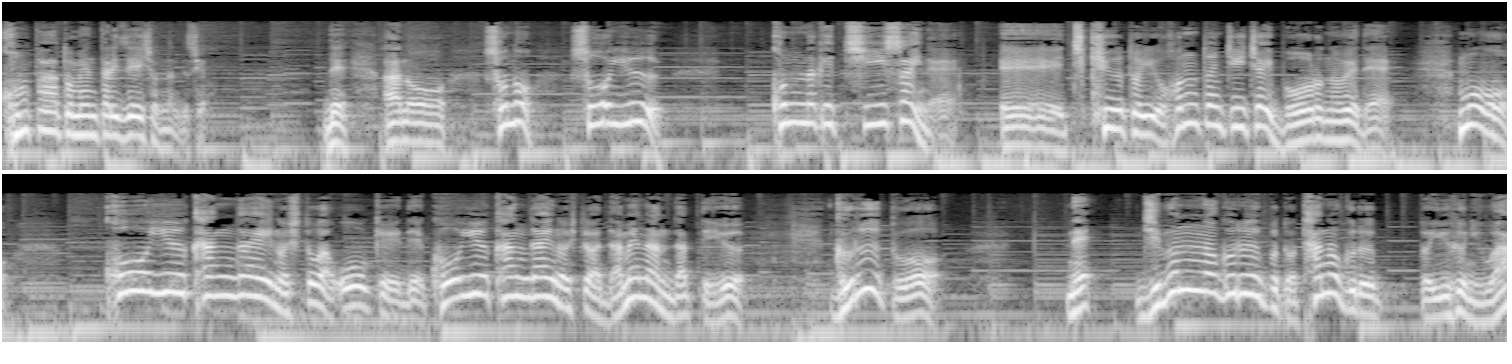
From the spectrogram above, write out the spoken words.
コンパートメンタリゼーションなんですよ。であのそのそういうこんだけ小さいね、えー、地球という本当に小さいボールの上でもうこういう考えの人は OK でこういう考えの人はダメなんだっていうグループをね自分のグループと他のグループというふうに分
